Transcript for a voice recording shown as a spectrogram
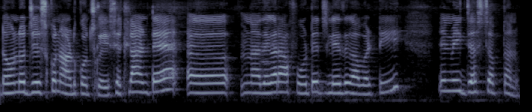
డౌన్లోడ్ చేసుకొని ఆడుకోవచ్చు గైస్ ఎట్లా అంటే uh, నా దగ్గర ఆ ఫోటేజ్ లేదు కాబట్టి నేను మీకు జస్ట్ చెప్తాను.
